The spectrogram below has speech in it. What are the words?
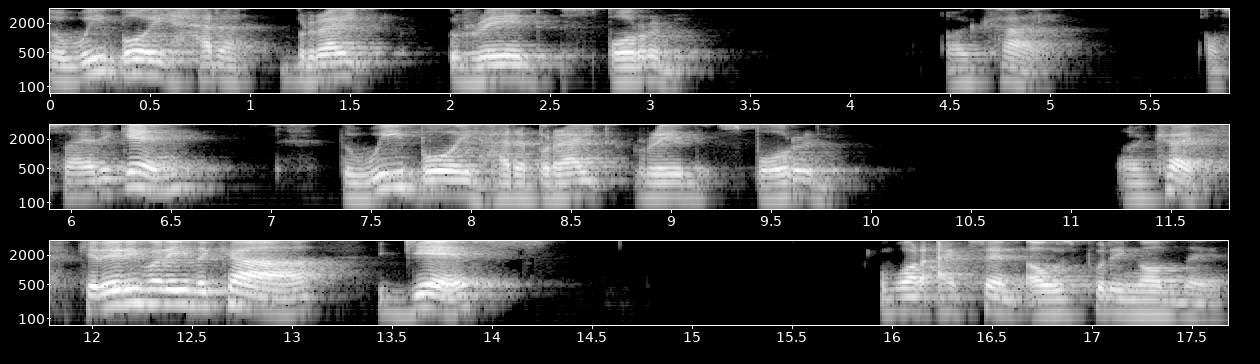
The wee boy had a bright red sporran. Okay, I'll say it again. The wee boy had a bright red sporran. Okay, can anybody in the car guess what accent I was putting on there?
